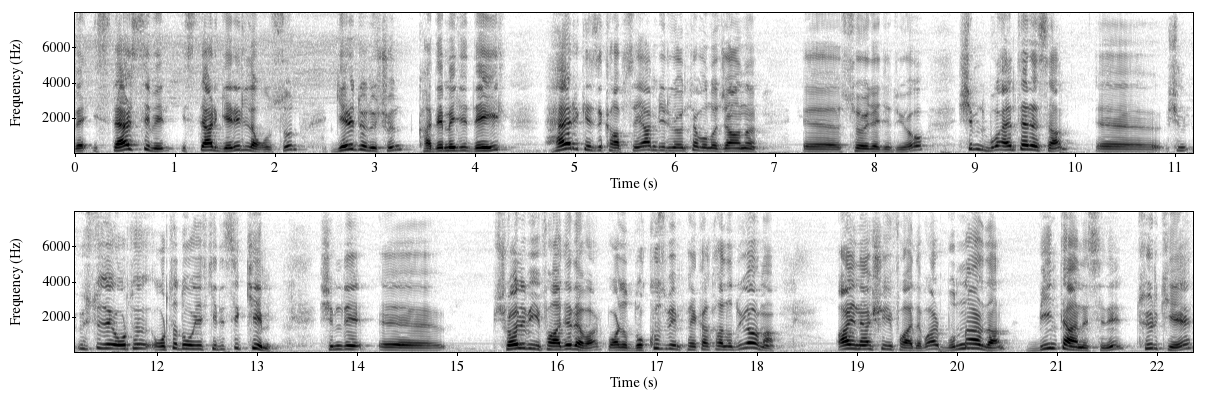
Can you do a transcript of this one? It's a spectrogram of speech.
ve ister sivil ister gerilla olsun geri dönüşün kademeli değil herkesi kapsayan bir yöntem olacağını e, söyledi diyor. Şimdi bu enteresan. E, şimdi üst düzey Orta, Orta Doğu yetkilisi kim? Şimdi e, şöyle bir ifade de var. Bu arada 9000 PKK'lı diyor ama aynen şu ifade var. Bunlardan bin tanesini Türkiye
